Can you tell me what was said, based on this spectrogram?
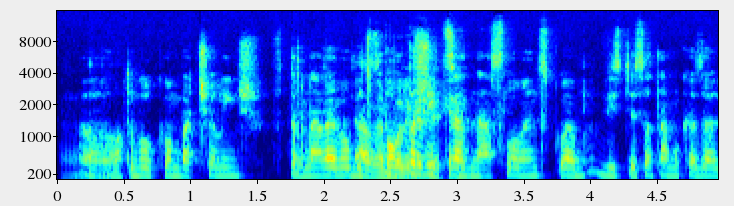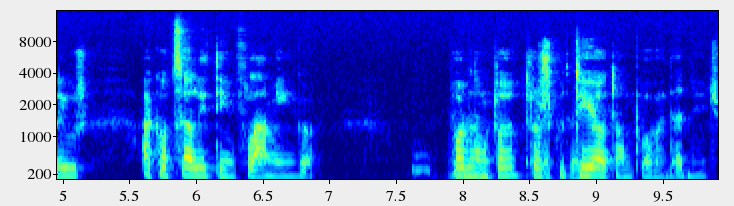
No. To bol Combat Challenge v Trnave vôbec poprvýkrát na Slovensku a vy ste sa tam ukázali už ako celý tým Flamingo. Poď nám to trošku ty o tom povedať niečo.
